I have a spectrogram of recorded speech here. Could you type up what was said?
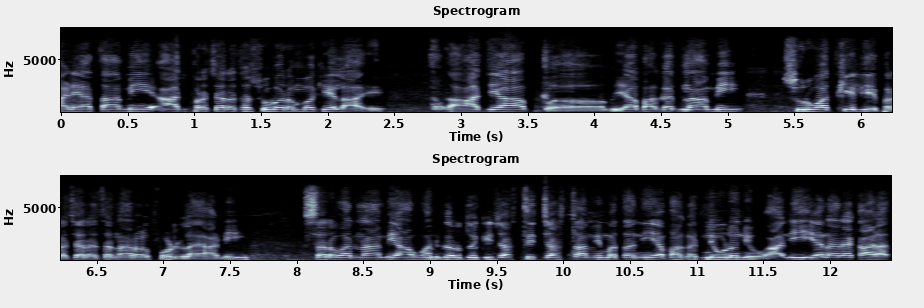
आणि आता आम्ही आज प्रचाराचा शुभारंभ केला आहे. आज या या भागातनं आम्ही सुरुवात केली आहे प्रचाराचा नारळ फोडलाय. आणि सर्वांना आम्ही आव्हान करतो की जास्तीत जास्त आम्ही मतांनी या भागात निवडून येऊ आणि येणाऱ्या काळात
